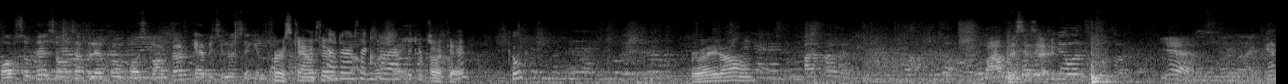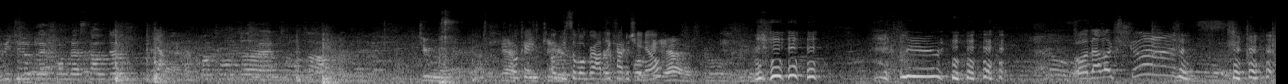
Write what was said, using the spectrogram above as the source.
Pops of samosa collect from first counter, cappuccino second. counter. First First counter? counter, second counter after the cappuccino. Okay. Cool. Right on. Wow, this is a. one samosa. Yeah. Cappuccino collect from last counter. Yeah. And one samosa and samosa after. Two. Yeah, Okay, thank you. okay, so we'll grab the cappuccino. Yeah, let's. Hello. oh, that looks good.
